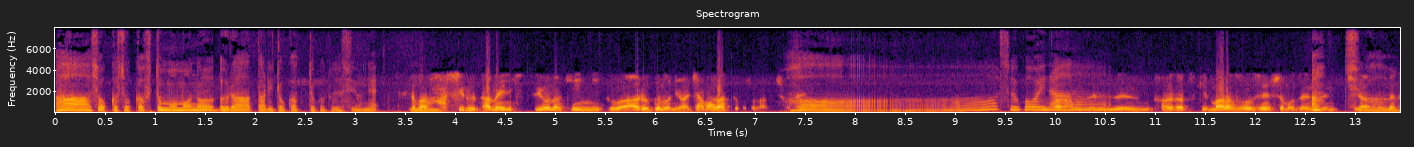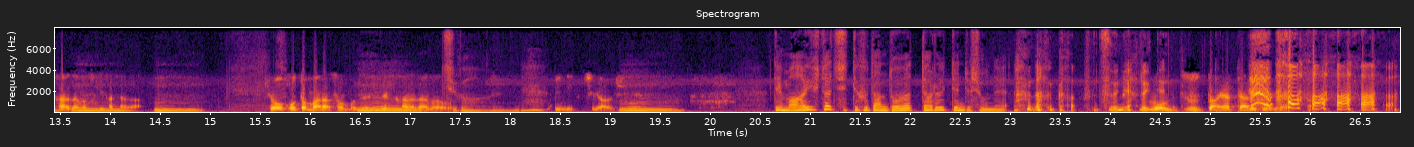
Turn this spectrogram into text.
ああ、そっかそっか。太ももの裏あたりとかってことですよね。だから走るために必要な筋肉は歩くのには邪魔だってことなんでしょうね。はあ、すごいな。全然体つき、マラソン選手とも全然違うもんね、体のつき方が。うん。競歩とマラソンも全然体の筋。肉違うしうね。ん。でもああいう人たちって普段どうやって歩いてんでしょうね。なんか普通に歩いもうてんの。ずっとああやって歩いてるじゃないですか。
